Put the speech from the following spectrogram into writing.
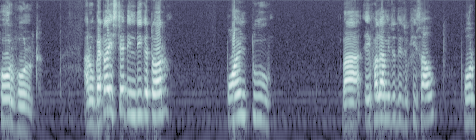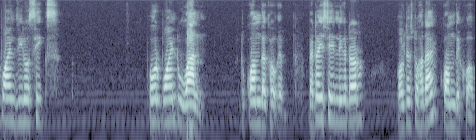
ফ'ৰ ভল্ট আৰু battery state indicator point two বা এইফালে আমি যদি জুখি চাওঁ four point zero' six four point one কম দেখুৱাব বেটাৰী ষ্টেট ইণ্ডিকেটৰ ভল্টেজটো সদায় কম দেখুৱাব।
